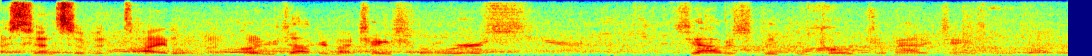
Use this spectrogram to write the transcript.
a sense of entitlement. Oh, you're talking about change for the worse? See, I was speaking toward dramatic change for the better.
